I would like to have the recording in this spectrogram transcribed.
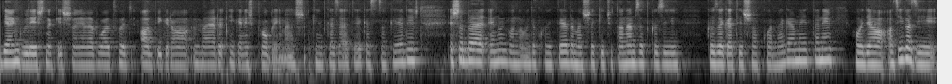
gyengülésnek is a jele volt, hogy addigra már igenis problémásként kezelték ezt a kérdést. És ebben én úgy gondolom, hogy akkor itt érdemes egy kicsit a nemzetközi közeget is akkor megemlíteni, hogy a, az igazi,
